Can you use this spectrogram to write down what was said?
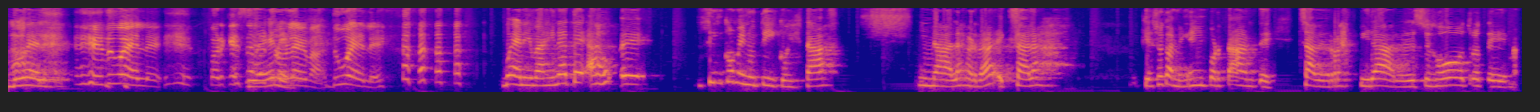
Duele. duele, porque ese es el problema, duele. bueno, imagínate, eh, cinco minuticos y estás, inhalas, ¿verdad? Exhalas que eso también es importante, saber respirar, eso es otro tema.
